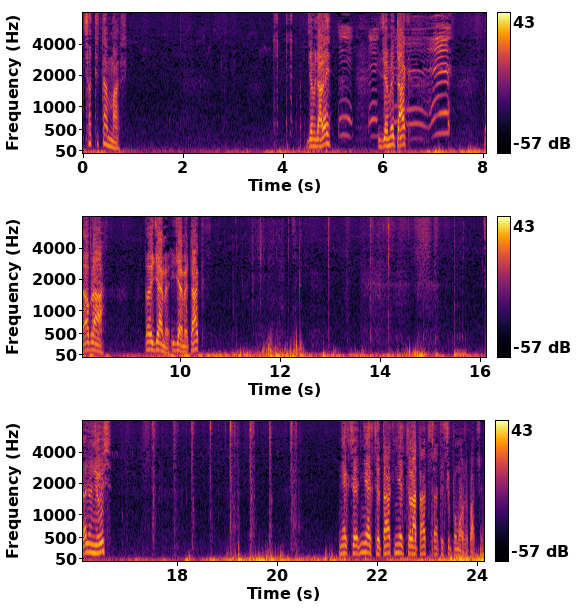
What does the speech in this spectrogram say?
Co ty tam masz? Idziemy dalej? Idziemy, tak? Dobra. To idziemy, idziemy, tak? Co, Niuniuś? Nie chcę, nie chcę, tak? Nie chcę latać, tatuś ci pomoże, patrzcie.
